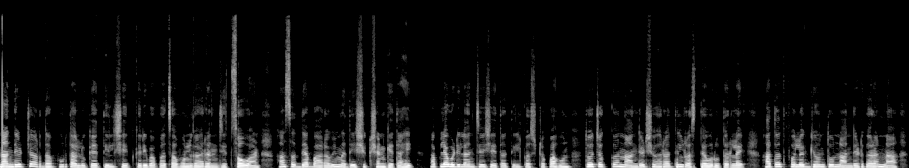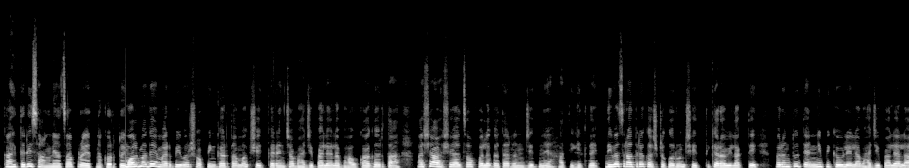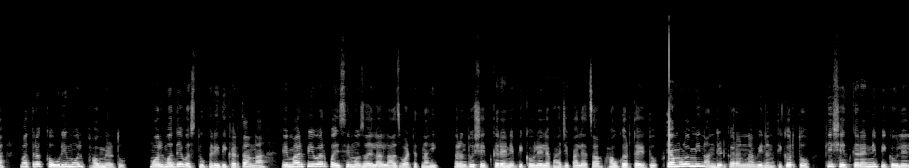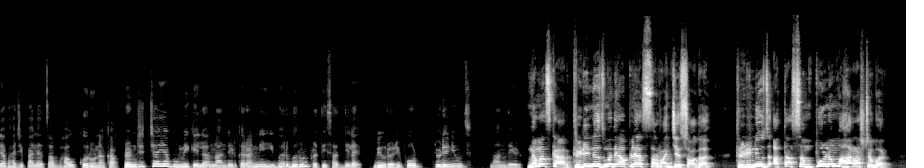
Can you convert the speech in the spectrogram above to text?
नांदेडच्या अर्धापूर तालुक्यातील शेतकरी बापाचा मुलगा रणजित चव्हाण हा सध्या बारावीमध्ये शिक्षण घेत आहे. आपल्या वडिलांचे शेतातील कष्ट पाहून तो चक्क नांदेड शहरातील रस्त्यावर उतरलाय. हातात फलक घेऊन तो नांदेडकरांना काहीतरी सांगण्याचा प्रयत्न करतोय. मॉलमध्ये एमआरपी वर शॉपिंग करता मग शेतकऱ्यांच्या भाजीपाल्याला भाव का करता अशा आशयाचा फलक आता रणजितने हाती घेतलाय. दिवस रात्र कष्ट करून शेती करावी लागते परंतु त्यांनी पिकवलेल्या भाजीपाल्याला मात्र कवडी मोल भाव मिळतो. मॉलमध्ये वस्तू खरेदी करताना एम आर पीवर पैसे मोजायला लाज वाटत नाही परंतु शेतकऱ्याने पिकवलेल्या भाजीपाल्याचा भाव करता येतो. त्यामुळं मी नांदेडकरांना विनंती करतो की शेतकऱ्यांनी पिकवलेल्या भाजीपाल्याचा भाव करू नका. रणजितच्या या भूमिकेला नांदेडकरांनीही भरभरून प्रतिसाद दिलाय. Bureau report three D news Nanded. नमस्कार थ्री डी न्यूजमध्ये आपल्या सर्वांचे स्वागत. थ्री डी न्यूज आता संपूर्ण महाराष्ट्रभर.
